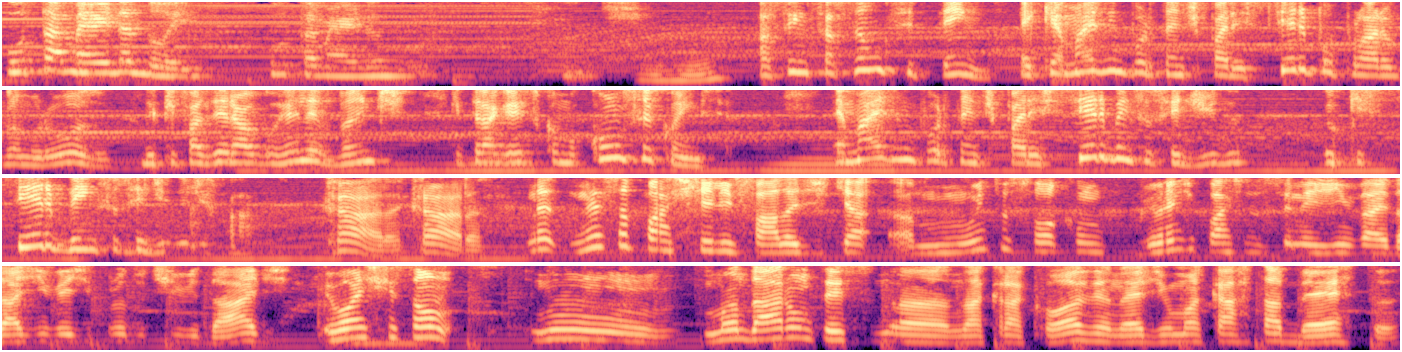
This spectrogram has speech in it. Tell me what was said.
Puta merda 2. Puta merda 2. Uhum. A sensação que se tem é que é mais importante parecer popular ou glamouroso do que fazer algo relevante que traga isso como consequência. É mais importante parecer bem-sucedido do que ser bem-sucedido de fato. Cara, cara, ne- nessa parte que ele fala de que muitos focam grande parte da sua energia em vaidade em vez de produtividade, eu acho que são. Num, mandaram um texto na, na Cracóvia, né, de uma carta aberta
